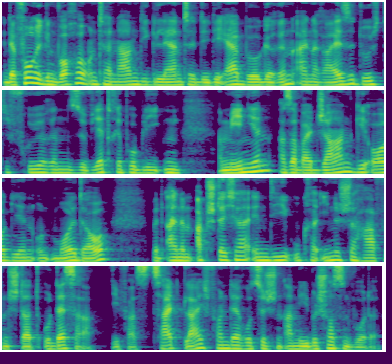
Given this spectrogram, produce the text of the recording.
In der vorigen Woche unternahm die gelernte DDR-Bürgerin eine Reise durch die früheren Sowjetrepubliken Armenien, Aserbaidschan, Georgien und Moldau mit einem Abstecher in die ukrainische Hafenstadt Odessa, die fast zeitgleich von der russischen Armee beschossen wurde.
